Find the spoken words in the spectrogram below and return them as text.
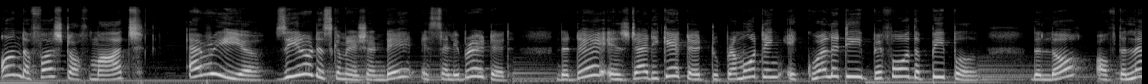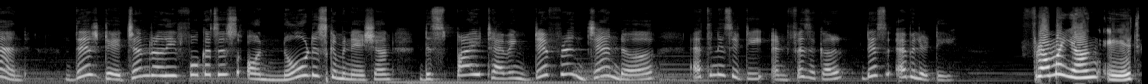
On the 1st of March, every year, Zero Discrimination Day is celebrated. The day is dedicated to promoting equality before the people, the law of the land. This day generally focuses on no discrimination despite having different gender, ethnicity, and physical disability. From a young age,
